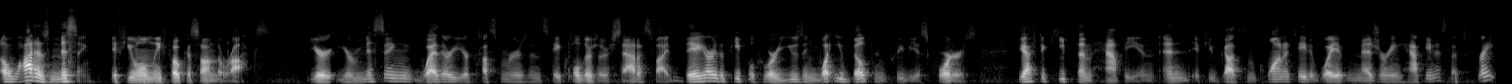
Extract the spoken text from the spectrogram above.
a lot is missing if you only focus on the rocks. You're, you're missing whether your customers and stakeholders are satisfied. They are the people who are using what you built in previous quarters. You have to keep them happy. And, and if you've got some quantitative way of measuring happiness, that's great.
